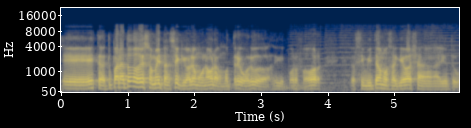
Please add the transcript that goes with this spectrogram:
eh, esto- para todo eso métanse que hablamos una hora como tres boludos, así que por favor, los invitamos a que vayan a YouTube.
